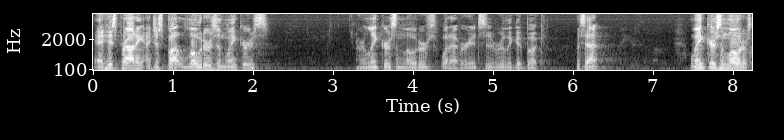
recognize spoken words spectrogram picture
At his prodding, I just bought Loaders and Linkers, or Linkers and Loaders, whatever. It's a really good book. What's that? Linkers and Loaders.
